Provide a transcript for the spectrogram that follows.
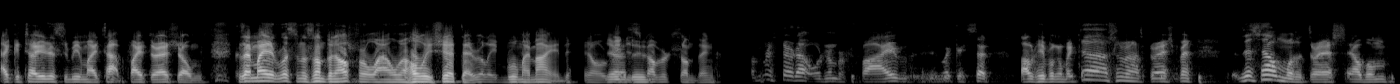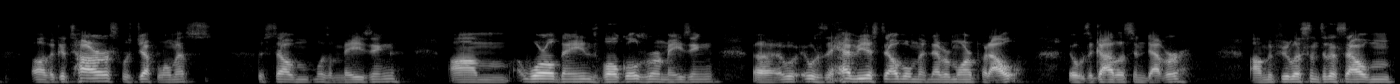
I could tell you this would be my top five thrash albums because I might have listened to something else for a while and holy shit, that really blew my mind. You know, Yeah, dude. rediscovered something. I'm gonna start out with number five. Like I said, a lot of people are gonna be like, "Oh, it's not thrash band." This album was a thrash album. Uh, the guitarist was Jeff Loomis. This album was amazing. Um, Warrel Dane's vocals were amazing. Uh, it, it was the heaviest album that Nevermore put out. It was a godless endeavor. Um, if you listen to this album,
